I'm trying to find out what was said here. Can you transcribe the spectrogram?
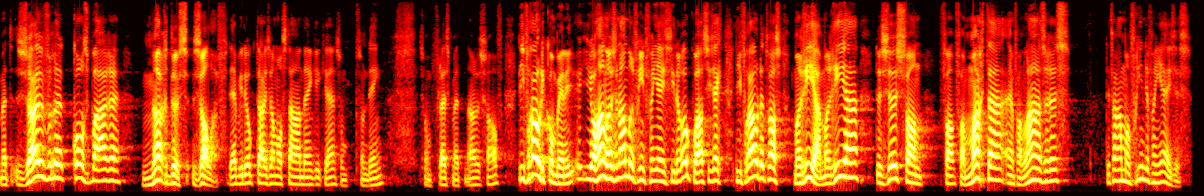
met zuivere, kostbare narduszalf. Die hebben jullie ook thuis allemaal staan, denk ik, zo'n zo ding. Zo'n fles met narduszalf. Die vrouw die komt binnen. Johannes, een andere vriend van Jezus die er ook was, die zegt, die vrouw dat was Maria. Maria, de zus van, van, van Martha en van Lazarus. Dit waren allemaal vrienden van Jezus.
